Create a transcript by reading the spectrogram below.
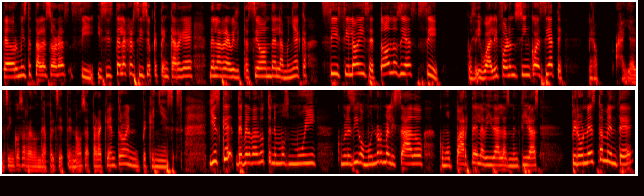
¿Te dormiste tales horas? Sí. ¿Hiciste el ejercicio que te encargué de la rehabilitación de la muñeca? Sí, sí lo hice. ¿Todos los días? Sí. Pues igual y fueron 5 de 7. Pero ay, ya el 5 se redondea para el 7, ¿no? O sea, ¿para qué entro en pequeñeces? Y es que de verdad lo tenemos muy como les digo, muy normalizado como parte de la vida, las mentiras, pero honestamente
